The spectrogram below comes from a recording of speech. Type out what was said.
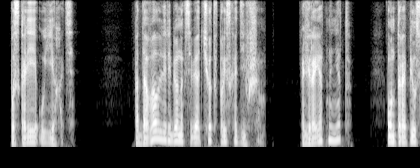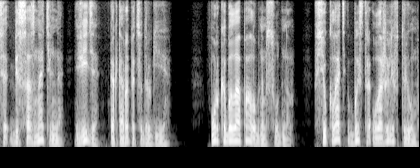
— поскорее уехать. Отдавал ли ребенок себе отчет в происходившем? Вероятно, нет. Он торопился бессознательно, видя, как торопятся другие. Урка была палубным судном. Всю кладь быстро уложили в трюм.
